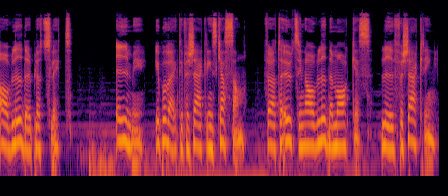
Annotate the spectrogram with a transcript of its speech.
avlider plötsligt. Amy är på väg till Försäkringskassan för att ta ut sin avlidne makes livförsäkring.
